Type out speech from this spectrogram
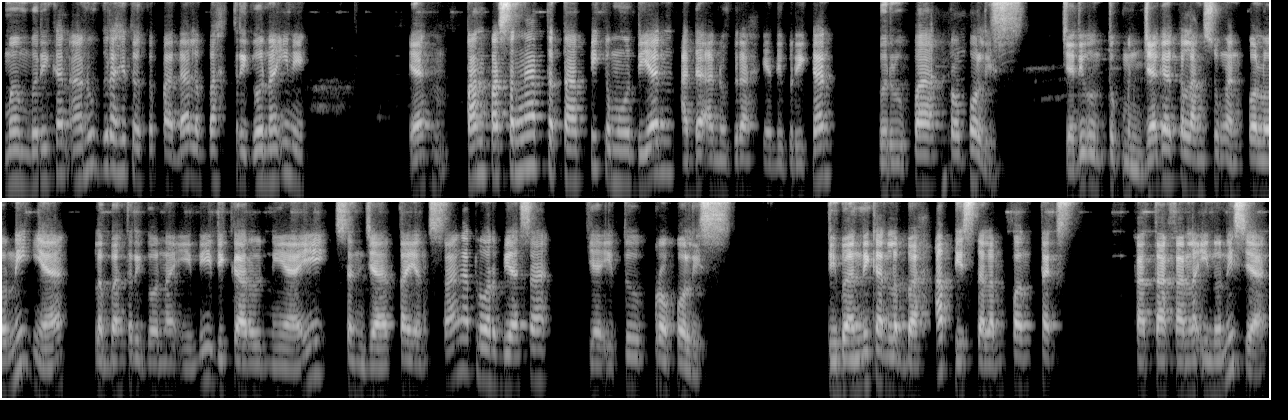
memberikan anugerah itu kepada lebah trigona ini. Ya, tanpa sengat tetapi kemudian ada anugerah yang diberikan berupa propolis. Jadi untuk menjaga kelangsungan koloninya, lebah trigona ini dikaruniai senjata yang sangat luar biasa, yaitu propolis. Dibandingkan lebah apis dalam konteks katakanlah Indonesia,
